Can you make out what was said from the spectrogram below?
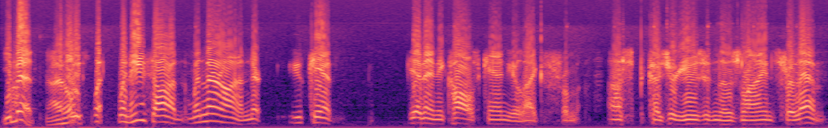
You bet. I hope. When, when he's on, when they're on, they're, you can't get any calls, can you? Like from us because you're using those lines for them.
